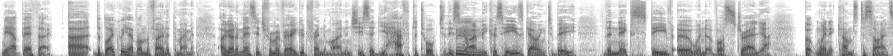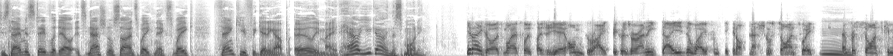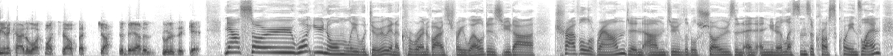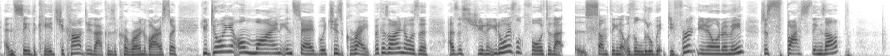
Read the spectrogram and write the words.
Now, Betho, uh, the bloke we have on the phone at the moment, I got a message from a very good friend of mine, and she said, You have to talk to this guy because he is going to be the next Steve Irwin of Australia. But when it comes to science, his name is Steve Liddell. It's National Science Week next week. Thank you for getting up early, mate. How are you going this morning? G'day, guys. My absolute pleasure. Yeah, I'm great because we're only days away from kicking off National Science Week. And for a science communicator like myself, that's just about as good as it gets. Now, so what you normally would do in a coronavirus free world is you'd uh, travel around and um, do little shows and, and, and, you know, lessons across Queensland and see the kids. You can't do that because of coronavirus. So you're doing it online instead, which is great because I know as a, as a student, you'd always look forward to that, uh, something that was a little bit different. You know what I mean? Just spice things up.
